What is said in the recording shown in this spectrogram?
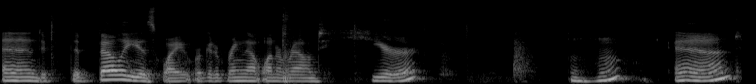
And if the belly is white, we're to bring that one around here. Mm -hmm. And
